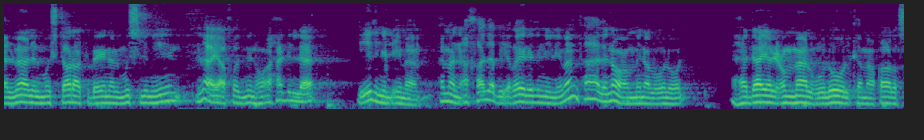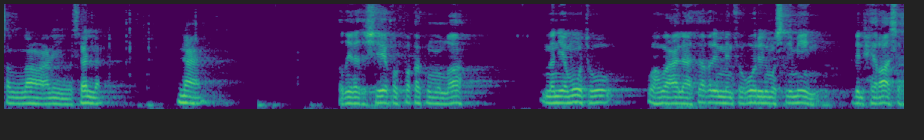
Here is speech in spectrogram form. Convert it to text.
المال المشترك بين المسلمين لا يأخذ منه أحد إلا بإذن الإمام. فمن أخذ بغير إذن الإمام فهذا نوع من الغلول. هدايا العمال غلول كما قال صلى الله عليه وسلم. نعم. فضيلة الشيخ وفقكم الله من يموت وهو على ثغر من ثغور المسلمين بالحراسة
